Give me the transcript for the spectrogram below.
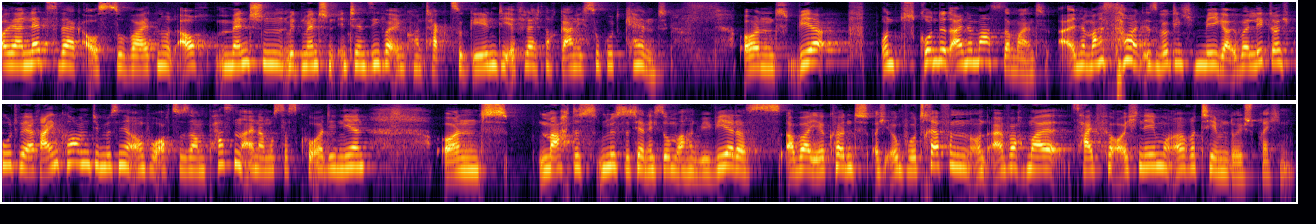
Euer Netzwerk auszuweiten und auch Menschen, mit Menschen intensiver in Kontakt zu gehen, die ihr vielleicht noch gar nicht so gut kennt. Und wir und gründet eine Mastermind. Eine Mastermind ist wirklich mega. Überlegt euch gut, wer reinkommt. Die müssen ja irgendwo auch zusammenpassen. Einer muss das koordinieren. Und macht es, müsst es ja nicht so machen wie wir, das, aber ihr könnt euch irgendwo treffen und einfach mal Zeit für euch nehmen und eure Themen durchsprechen.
